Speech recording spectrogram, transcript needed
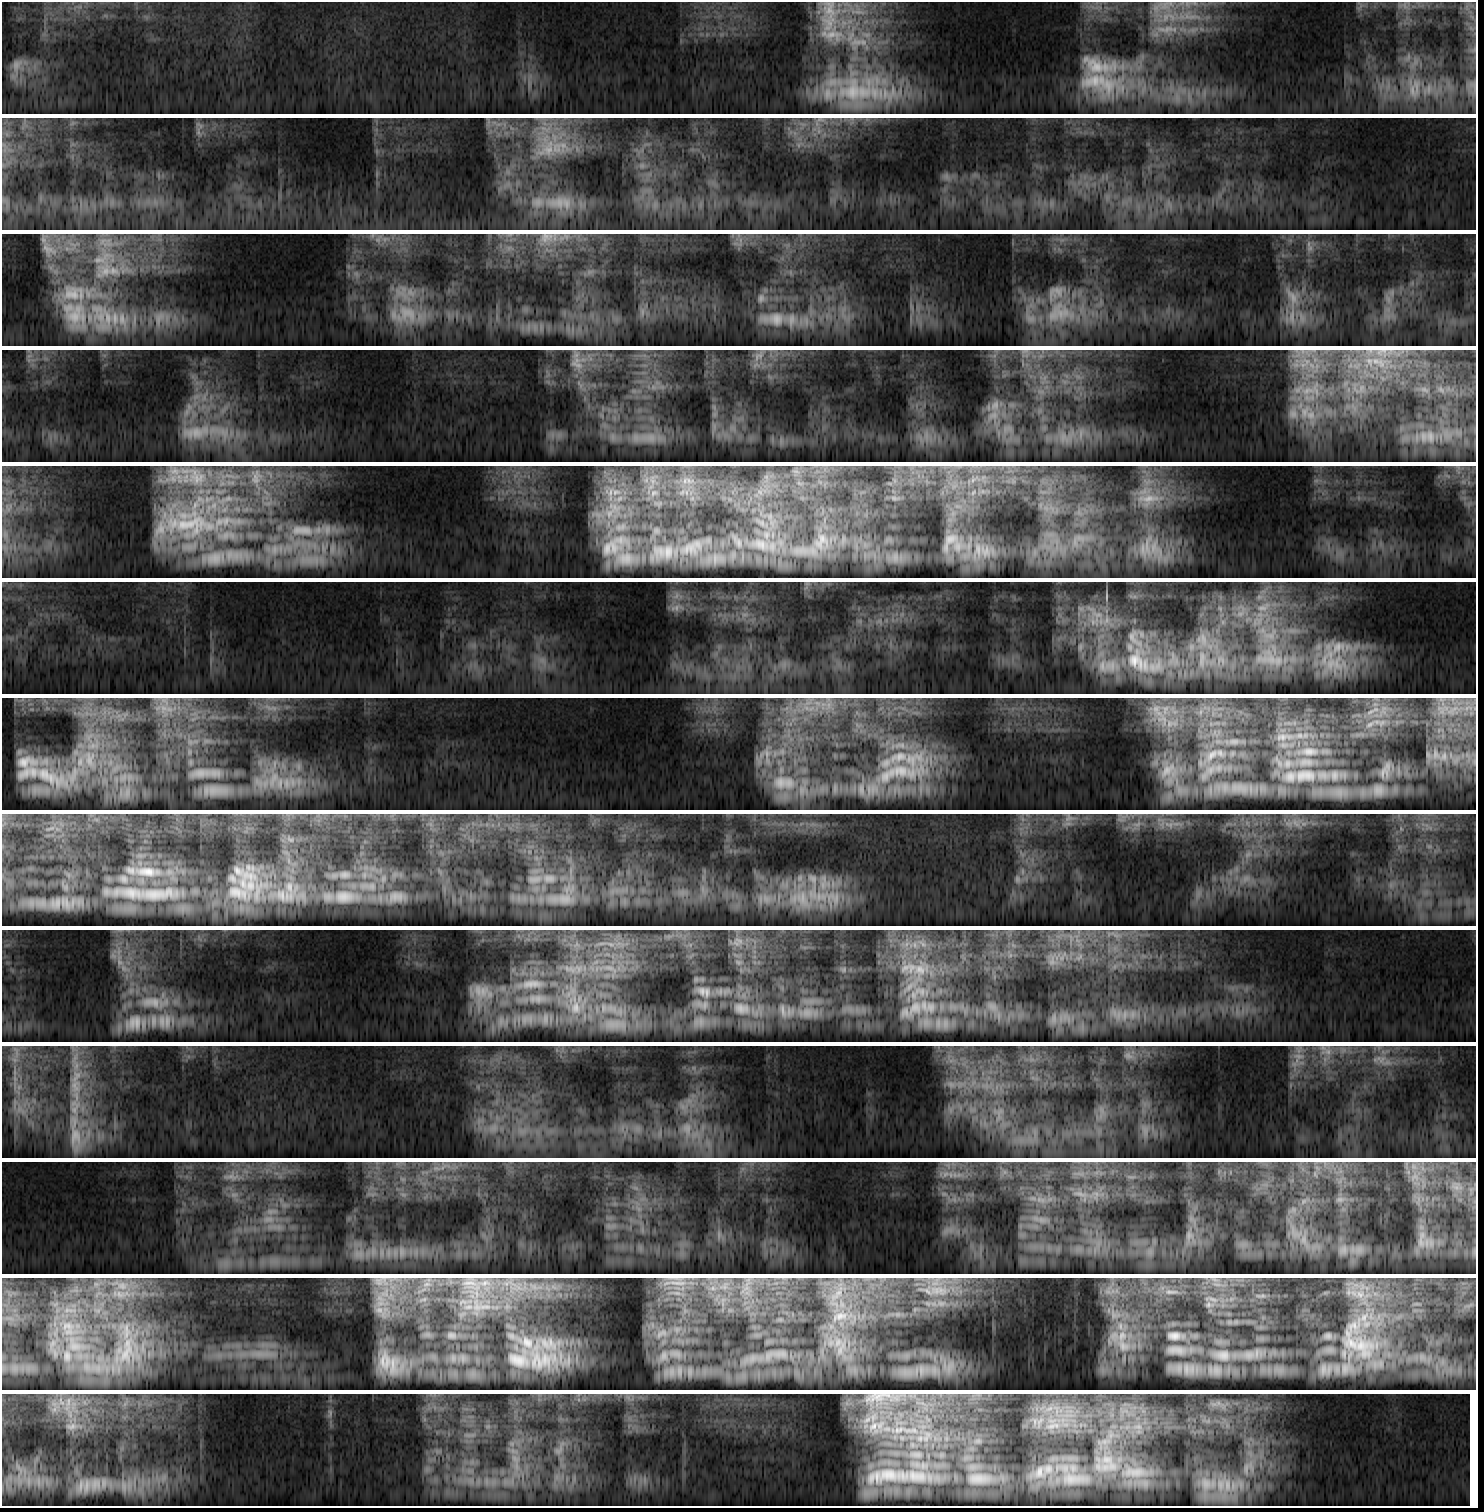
어길 수 있잖아요. 우리는 뭐 우리 성도분들 절대 그런 건 없지만 전에 그런 분이 한 분이 계셨어요. 뭐 그분도 더는 그런 일을 안 하지만 처음에 이렇게 가서 뭐 이렇게 심심하니까 소일서가 도박을 한 거예요. 여기 도박하는 데 많죠, 이제 오래건도 그래. 처음에 조금씩 있다가 나중에 눈을 왕창 잃었어요. 아 다시는 안 하리라. 안 하죠. 그렇게 맹세를 합니다. 그런데 시간이 지나간 후에 맹세를 잊어버려요. 그리고 가서 옛날에 한 것처럼 하리라. 내가 다른 방법으로 하리라 고 또 왕창 또 혼납니다. 그렇습니다. 세상 사람들이 아무리 약속을 하고 누구하고 약속을 하고 자기 자신하고 약속을 한다고 해도 약속 지키기 어렵습니다. 왜냐하면요. 유혹이 있잖아요. 뭔가 나를 이롭게 할 것 같은 그런 생각이 들기 때문에 그래요. 사울도 마찬가지죠. 사랑하는 성도 여러분, 사람이 하는 약속 믿지 마시고요. 분명한 우리에게 주신 약속이신 하나님의 말씀, 변치 아니하시는 약속의 말씀 붙잡기를 바랍니다. 예수 그리스도 그 주님의 말씀이 약속이었던 그 말씀이 우리에게 오신 분이에요. 하나님 말씀하셨어요. 주의 말씀은 내 발의 등이다.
